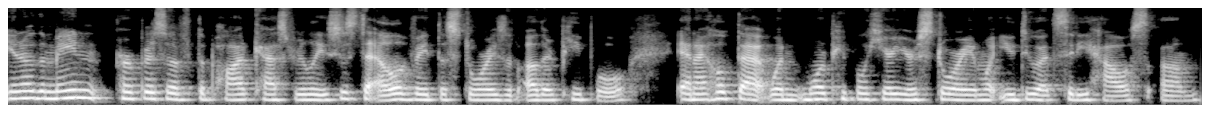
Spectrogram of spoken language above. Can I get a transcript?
You know, the main purpose of the podcast really is just to elevate the stories of other people. And I hope that when more people hear your story and what you do at City House, um,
